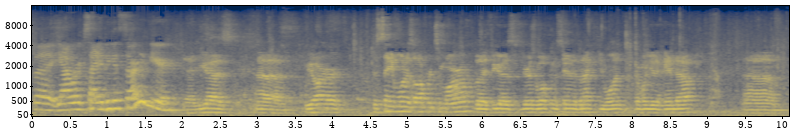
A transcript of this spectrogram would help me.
But yeah, we're excited to get started here. Yeah, you guys, uh, we are the same one as offered tomorrow, but if you guys, you guys are welcome to stand in the back if you want. Everyone get a handout. Um,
